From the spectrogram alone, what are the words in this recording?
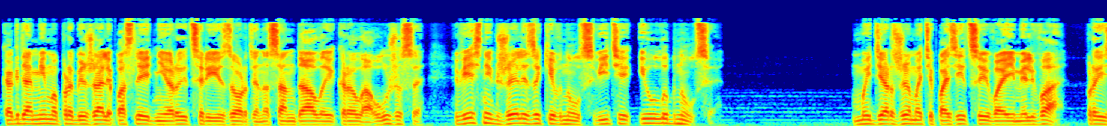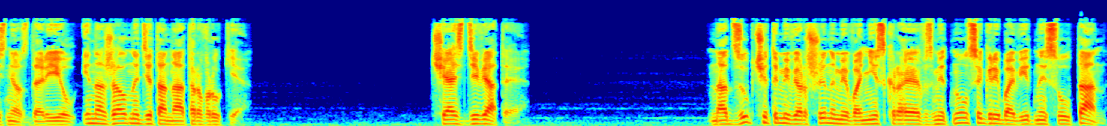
Когда мимо пробежали последние рыцари из Ордена Сандала и Крыла Ужаса, Вестник Железа кивнул Свите и улыбнулся. «Мы держим эти позиции во имя льва», – произнес Дариил и нажал на детонатор в руке. Часть девятая. Над зубчатыми вершинами Ванискрая взметнулся грибовидный султан,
